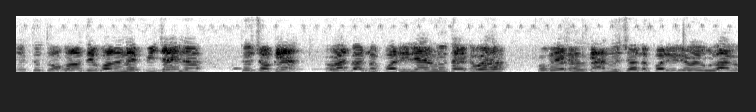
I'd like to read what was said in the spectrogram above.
એક તો તોકવાનો તેકવાનો નહીં પી જાય ને તો ચોકે વાત બાદમાં પડી રહ્યા શું થાય ખબર હા? કોક ને કે આ જન પડી રહ્યો હોય એવું લાગે.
